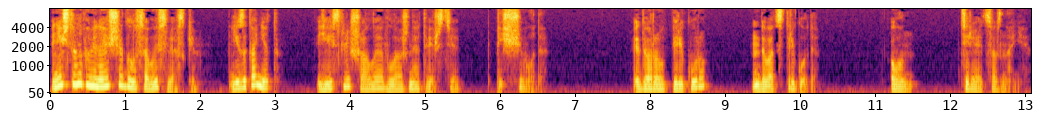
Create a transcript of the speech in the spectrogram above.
нечто напоминающее голосовые связки. Языка нет, есть лишь алое влажное отверстие пищевода. Эдуарду Перекуру 23 года. Он теряет сознание.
